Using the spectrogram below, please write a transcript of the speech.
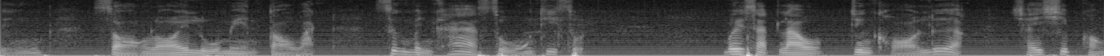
ถึง 200 ลูเมนต่อวัตต์ ซึ่งเป็นค่าสูงที่สุด บริษัทเราจึงขอเลือกใช้ชิปของ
